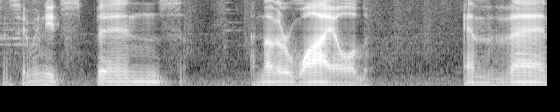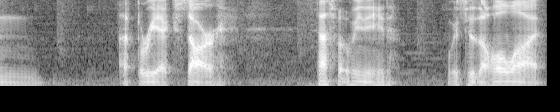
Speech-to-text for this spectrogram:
So say we need spins, another wild, and then a 3x star. That's what we need, which is a whole lot.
